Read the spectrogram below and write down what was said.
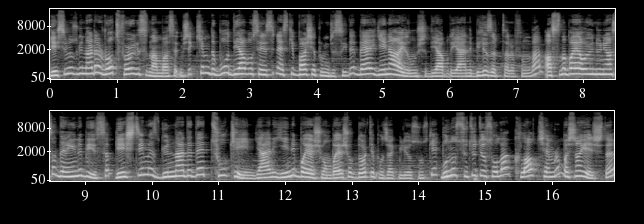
Geçtiğimiz günlerde Rod Ferguson'dan bahsetmiştik. Kimdi bu? Diablo serisinin eski baş yapımcısıydı ve yeni ayrılmıştı Diablo yani Blizzard tarafından. Aslında bayağı oyun dünyasında deneyimli bir isim. Geçtiğimiz günlerde de 2K'in yani yeni Bioshock'un, Bioshock 4 yapılacak biliyorsunuz ki. Bunun stüdyosu olan Cloud Chamber'ın başına geçti.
